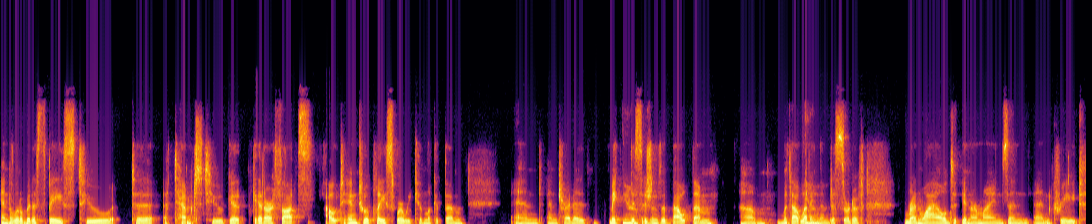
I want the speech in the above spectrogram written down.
and a little bit of space to to attempt to get get our thoughts out into a place where we can look at them and and try to make yeah. decisions about them um, without letting yeah. them just sort of run wild in our minds and and create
